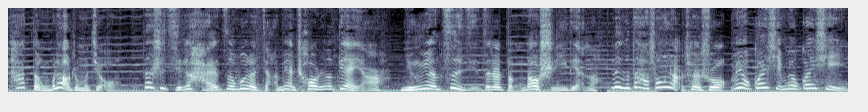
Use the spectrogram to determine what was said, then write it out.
她等不了这么久。但是几个孩子为了假面超人的电影，宁愿自己在这等到十一点呢。那个大方脸却说没有关系，没有关系，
